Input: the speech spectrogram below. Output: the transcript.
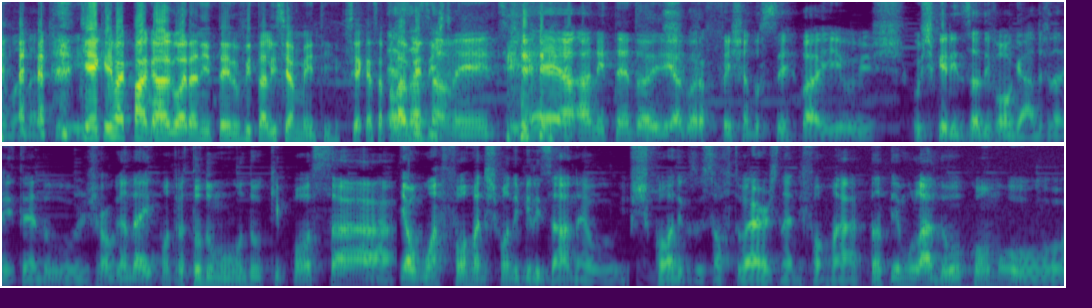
semana que... Quem é que vai pagar agora a Nintendo vitaliciamente? Se é que essa palavra existe. Exatamente. É, a, a Nintendo aí agora fechando o cerco aí, os, os queridos advogados da Nintendo jogando aí contra todo mundo que possa de alguma forma disponibilizar, né, os códigos, os softwares, né, de forma tanto de emulador como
